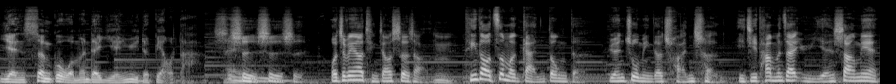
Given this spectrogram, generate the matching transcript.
远胜过我们的言语的表达。是是是，我这边要请教社长，嗯，听到这么感动的原住民的传承，以及他们在语言上面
